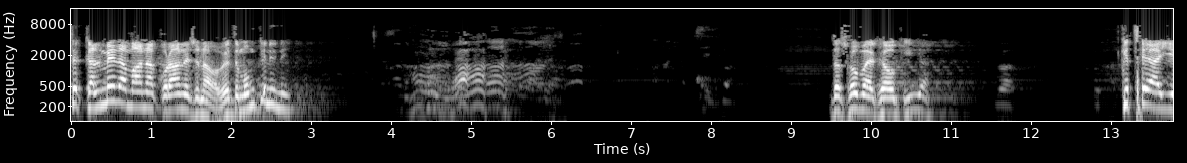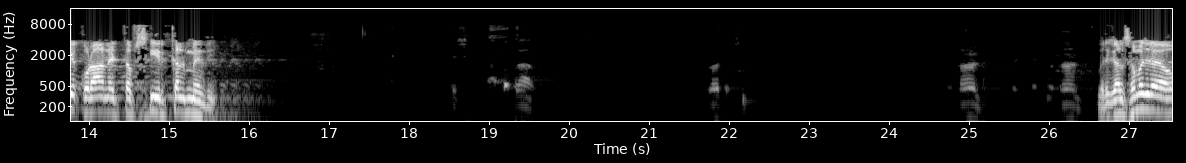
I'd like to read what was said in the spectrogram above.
تے کلمے دا مانا قرآن چ نہ ہوئے ممکن ہی نہیں دسو میں کی کتنے آئیے قرآن تفسیر کلمے دی میری گل سمجھ رہے ہو؟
